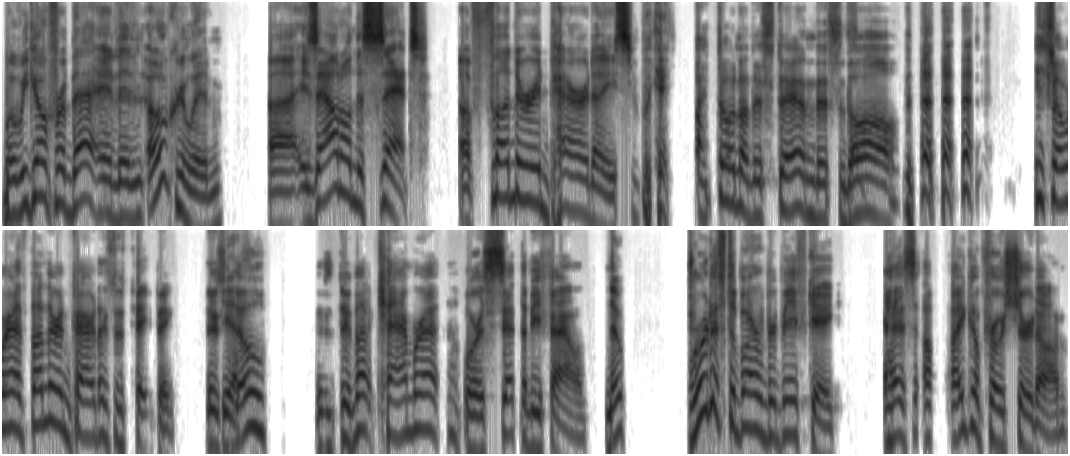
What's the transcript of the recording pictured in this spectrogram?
Well, we go from that, and then Okerlund uh, is out on the set of Thunder in Paradise. I don't understand this at all. so we're at Thunder in Paradise is taping. There's Yes. no, there's, there's not a camera or a set to be found. Nope. Brutus the Barber Beefcake has a ICOPRO shirt on.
